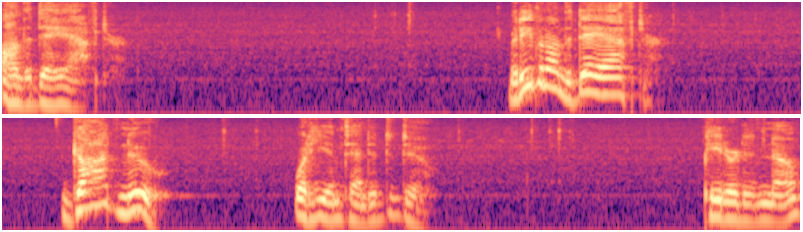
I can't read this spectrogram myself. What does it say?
on the day after. But even on the day after, God knew what he intended to do. Peter didn't know.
